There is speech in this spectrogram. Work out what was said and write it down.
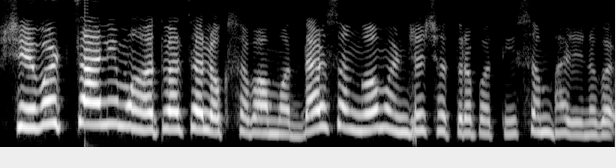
शेवटचा आणि महत्त्वाचा लोकसभा मतदारसंघ म्हणजे छत्रपती संभाजीनगर.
